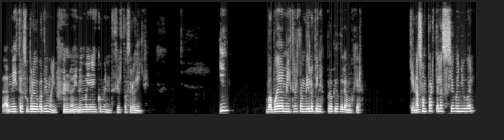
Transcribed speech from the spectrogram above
administra su propio patrimonio, no, hay, no hay mayor inconveniente, ¿cierto? Se lo quiere. Y va a poder administrar también los bienes propios de la mujer, que no son parte de la sociedad conyugal,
